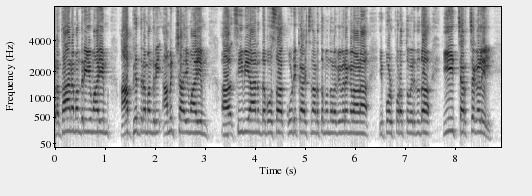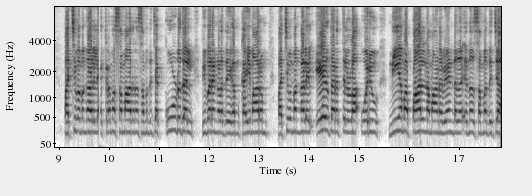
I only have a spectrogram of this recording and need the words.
പ്രധാനമന്ത്രിയുമായും ആഭ്യന്തരമന്ത്രി അമിത്ഷായുമായും സി വി ആനന്ദബോസ് കൂടിക്കാഴ്ച നടത്തുമെന്നുള്ള വിവരങ്ങളാണ് ഇപ്പോൾ പുറത്തു വരുന്നത് ഈ ചർച്ചകളിൽ പശ്ചിമ ബംഗാളിലെ ക്രമസമാധാനം സംബന്ധിച്ച കൂടുതൽ വിവരങ്ങൾ അദ്ദേഹം കൈമാറും. പശ്ചിമബംഗാളിൽ ഏത് തരത്തിലുള്ള ഒരു നിയമപാലനമാണ് വേണ്ടത് എന്നത് സംബന്ധിച്ച്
